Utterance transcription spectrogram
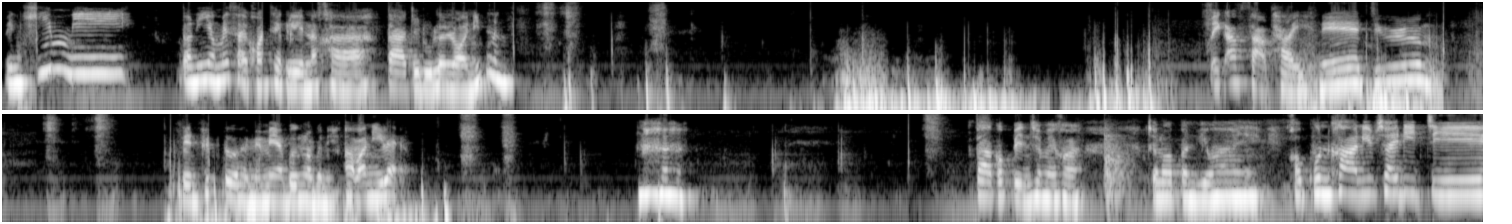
เป็นคิมมี ตอนนี้ยังไม่ใส่คอนแทคเลนส์นะคะ ตาจะดูลอยๆนิดนึง เมคอัพสาวไทยเน่จึงเป็นฟิลเตอร์ให้แม่แม่เบิ้งเราไปนี่อะวันนี้แหละ ตาก็เป็นใช่ไหมคะจะรอปันวิวให้ ขอบคุณค่ะรีบใช้ดีจริง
